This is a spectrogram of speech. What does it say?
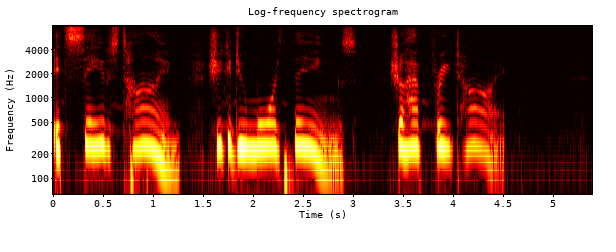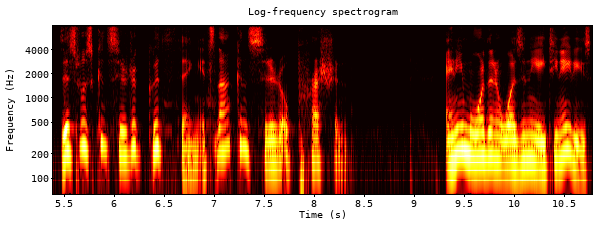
It saves time. She could do more things. She'll have free time. This was considered a good thing. It's not considered oppression any more than it was in the 1880s.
